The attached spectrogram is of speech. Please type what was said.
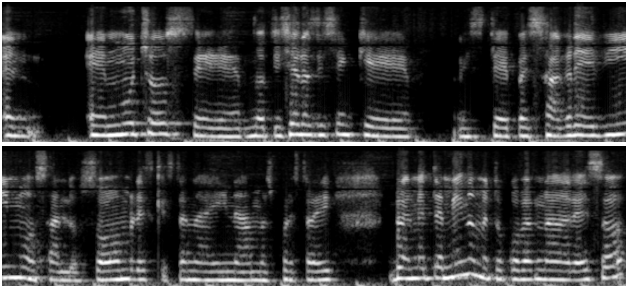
en, en muchos eh, noticieros dicen que este, pues agredimos a los hombres que están ahí nada más por estar ahí. Realmente a mí no me tocó ver nada de eso.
